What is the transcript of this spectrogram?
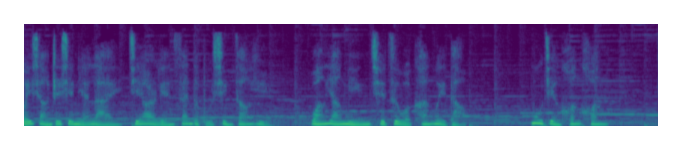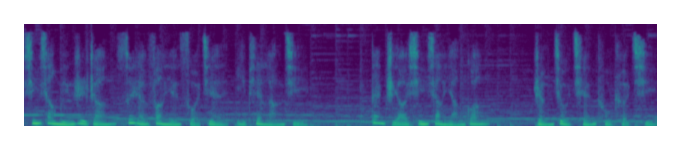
回想这些年来接二连三的不幸遭遇，王阳明却自我宽慰道：“目见荒荒。”心向明日章，虽然放眼所见一片狼藉，但只要心向阳光，仍旧前途可期。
